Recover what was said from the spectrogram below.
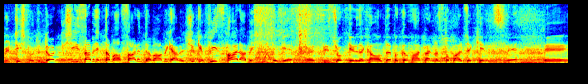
müthiş bir ulti. 4 kişi isabet etti ama hasarın devamı gelmedi. Çünkü Fizz hala 5. seviye. Evet biz çok geride kaldı. Bakalım Harper nasıl toparlayacak kendisini. Ee,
